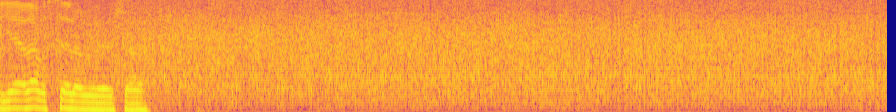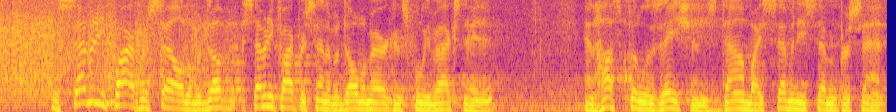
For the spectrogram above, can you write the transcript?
yeah, that was said over there, Shy. With 75% of adult, 75% of adult Americans fully vaccinated and hospitalizations down by 77%,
